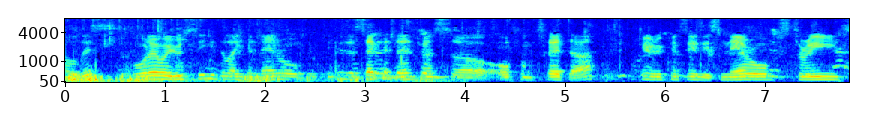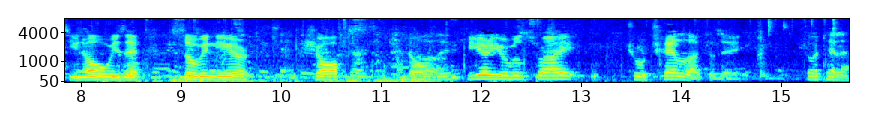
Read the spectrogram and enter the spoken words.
So this, whatever you see, is like a narrow. It is the second entrance uh, of Mtskheta. Here you can see these narrow streets, you know, with the souvenir shops and all this. Here you will try churchkhela today. Tortella.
